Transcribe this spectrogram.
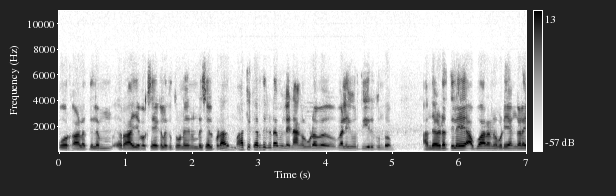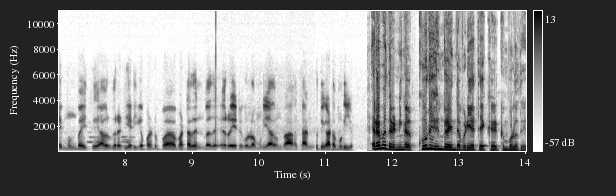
போர்க்காலத்திலும் ராஜபக்சேக்களுக்கு துணை நின்று செயல்படாது. மாற்று கருத்துக்கிடமில்லை நாங்கள் கூட வலியுறுத்தி இருக்கின்றோம். அந்த இடத்திலே அவ்வாறான விடயங்களை முன்வைத்து அவர் விரட்டி அடிக்கப்பட்டு என்பது ஏற்றுக்கொள்ள முடியாத ஒன்றாகத்தான் சுட்டிக்காட்ட முடியும். ரமேந்திரன் நீங்கள் கூறுகின்ற இந்த விடயத்தை கேட்கும் பொழுது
